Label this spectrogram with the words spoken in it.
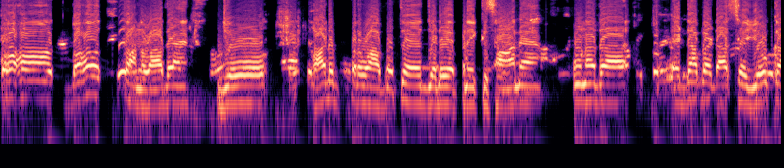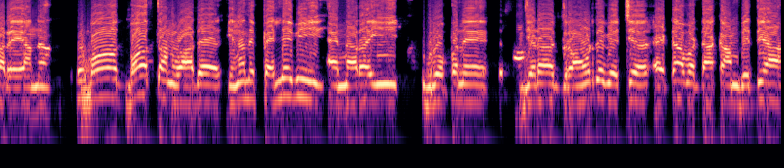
ਬਹੁਤ ਬਹੁਤ ਧੰਨਵਾਦ ਹੈ, ਜੋ ਹੜ੍ਹ ਪ੍ਰਭਾਵਿਤ ਜਿਹੜੇ ਆਪਣੇ ਕਿਸਾਨ ਹੈ, ਉਹਨਾਂ ਦਾ ਐਡਾ ਵੱਡਾ ਸਹਿਯੋਗ ਕਰ ਰਹੇ ਹਨ। ਬਹੁਤ ਬਹੁਤ ਧੰਨਵਾਦ ਹੈ। ਇਹਨਾਂ ਨੇ ਪਹਿਲੇ ਵੀ ਐਨ ਆਰ ਆਈ ਗਰੁੱਪ ਨੇ ਜਿਹੜਾ ਗਰਾਊਂਡ ਦੇ ਵਿੱਚ ਐਡਾ ਵੱਡਾ ਕੰਮ ਵਿਧਿਆ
